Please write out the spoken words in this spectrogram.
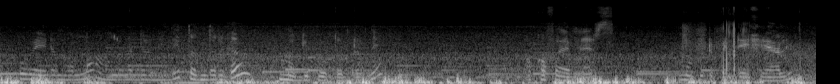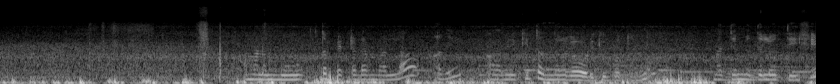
ఉప్పు వేయడం వల్ల ఆలుగడ్డ అనేది తొందరగా మగ్గిపోతుంటుంది. ఒక ఫైవ్ మినిట్స్ ముగ్గుట పెట్టేసేయాలి. మనం మూత పెట్టడం వల్ల అది ఆవిరికి తొందరగా ఉడికిపోతుంది. మధ్య మధ్యలో తీసి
